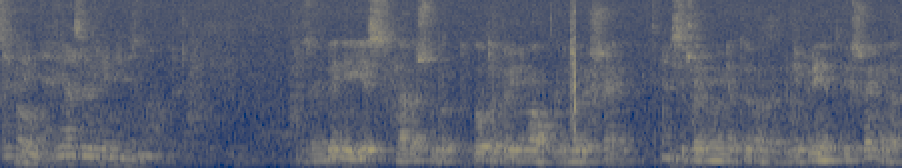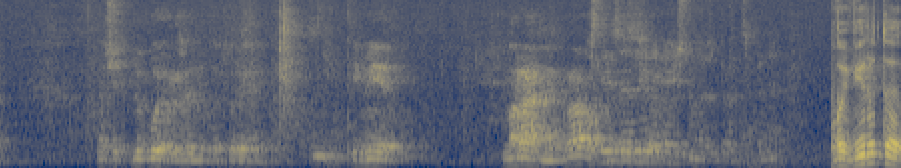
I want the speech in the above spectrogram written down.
заявление, я заявление не знал об этом. Заявление есть, надо, чтобы кто-то принимал по нему решение. Если по нему нет, э, не принято решение, значит любой гражданин, который Нет. имеет моральное право Если это заявление, сделать. конечно, надо разбираться, понятно. Ви вірите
